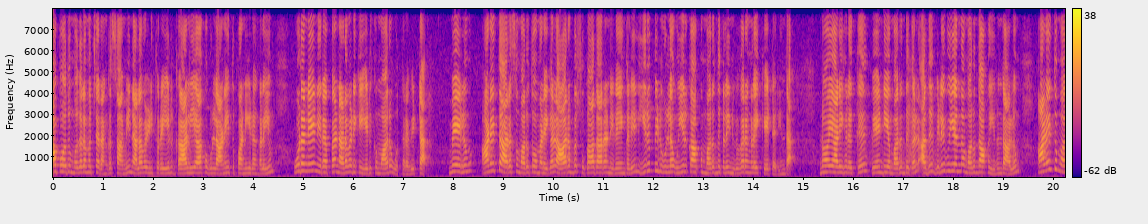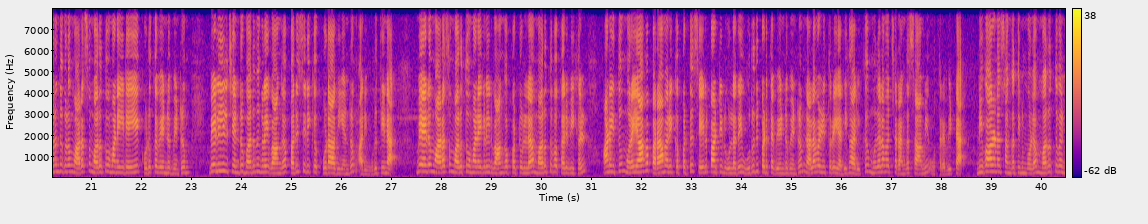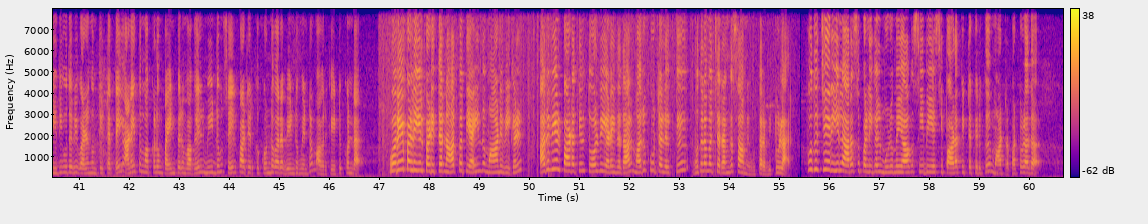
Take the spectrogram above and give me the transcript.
அப்போது முதலமைச்சர் ரங்கசாமி நலவழித்துறையில் காலியாக உள்ள அனைத்து பணியிடங்களையும் உடனே நிரப்ப நடவடிக்கை எடுக்குமாறு உத்தரவிட்டார். மேலும் அனைத்து அரசு மருத்துவமனைகள் ஆரம்ப சுகாதார நிலையங்களில் இருப்பில் உள்ள உயிர்காக்கும் மருந்துகளின் விவரங்களை கேட்டறிந்தார். நோயாளிகளுக்கு வேண்டிய மருந்துகள் அது விலை உயர்ந்த மருந்தாக இருந்தாலும் அனைத்து மருந்துகளும் அரசு மருத்துவமனையிலேயே கொடுக்க வேண்டும் என்றும் வெளியில் சென்று மருந்துகளை வாங்க பரிசீலிக்க கூடாது என்றும் அறிவுறுத்தினார். மேலும் அரசு மருத்துவமனைகளில் வாங்கப்பட்டுள்ள மருத்துவ கருவிகள் அனைத்தும் முறையாக பராமரிக்கப்பட்டு செயல்பாட்டில் உள்ளதை உறுதிப்படுத்த வேண்டும் என்றும் நலவழித்துறை அதிகாரிக்கு முதலமைச்சர் ரங்கசாமி உத்தரவிட்டார். நிவாரண சங்கத்தின் மூலம் மருத்துவ நிதியுதவி வழங்கும் திட்டத்தை அனைத்து மக்களும் பயன்பெறும் வகையில் மீண்டும் செயல்பாட்டிற்கு கொண்டு வர வேண்டும் என்றும் அவர் கேட்டுக்கொண்டார் ஒரே பள்ளியில் படித்த நாற்பத்தி ஐந்து மாணவிகள் அறிவியல் பாடத்தில் தோல்வியடைந்ததால் மறுகூட்டலுக்கு முதலமைச்சர் ரங்கசாமி உத்தரவிட்டுள்ளார். புதுச்சேரியில் அரசு பள்ளிகள் முழுமையாக சிபிஎஸ்இ பாடத்திட்டத்திற்கு மாற்றப்பட்டுள்ளது.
